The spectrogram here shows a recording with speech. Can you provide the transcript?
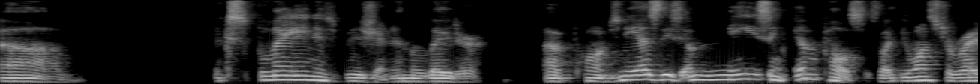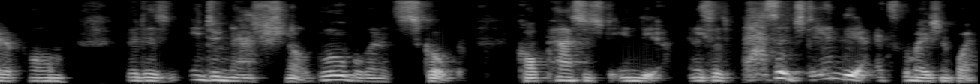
um, explain his vision in the later uh, poems. And he has these amazing impulses, like he wants to write a poem that is international, global in its scope, called Passage to India. And he says, Passage to India! Exclamation point.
